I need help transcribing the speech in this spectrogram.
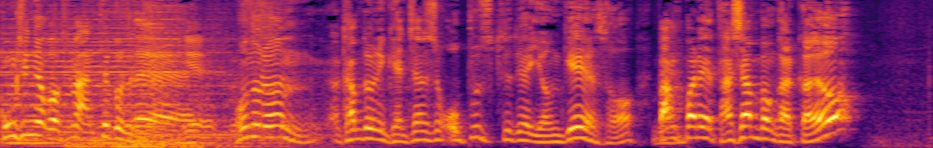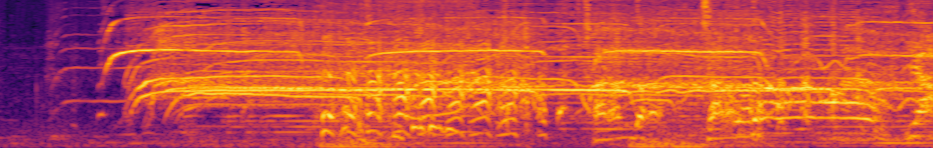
공신력 없으면 안 틀거든요. 네. 예. 오늘은 감독님 괜찮으시면 오픈 스튜디오에 연계해서 빵빠레 다시 한번 갈까요? 잘한다. 잘한다. 야,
